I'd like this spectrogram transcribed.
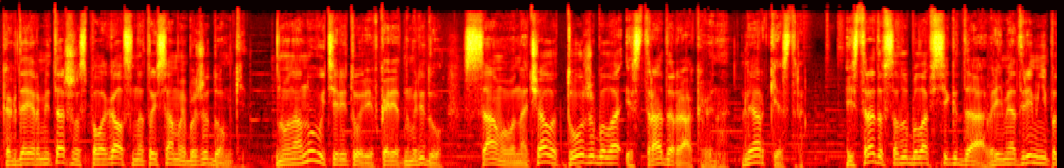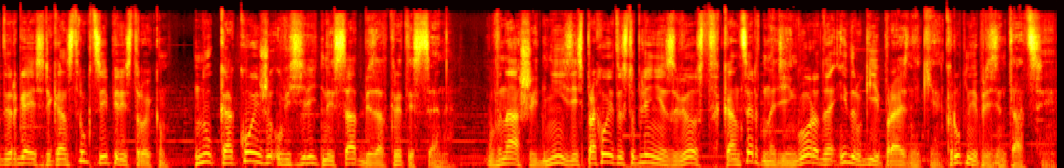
когда Эрмитаж располагался на той самой Божедомке. Но на новой территории в каретном ряду с самого начала тоже была эстрада «Раковина» для оркестра. Эстрада в саду была всегда, время от времени подвергаясь реконструкции и перестройкам. Ну какой же увеселительный сад без открытой сцены? В наши дни здесь проходят выступления звезд, концерт на День города и другие праздники, крупные презентации.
